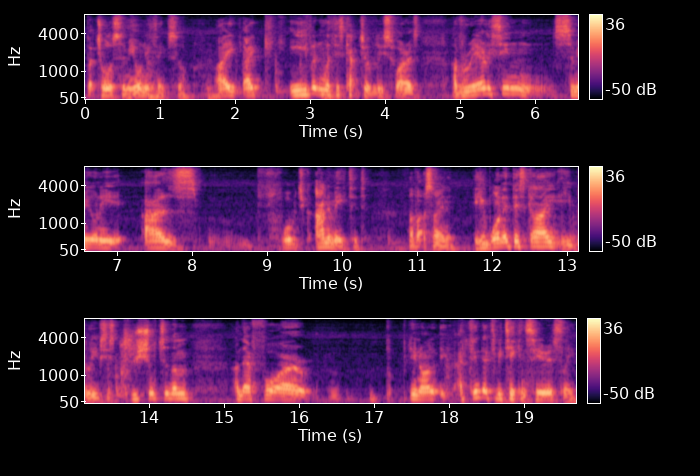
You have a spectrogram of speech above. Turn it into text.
But Cholo Simeone thinks so. I, I even with his capture of Luis Suarez, I've rarely seen Simeone as what would you animated about a signing. He wanted this guy. He believes he's crucial to them, and therefore, you know, I think they're to be taken seriously.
